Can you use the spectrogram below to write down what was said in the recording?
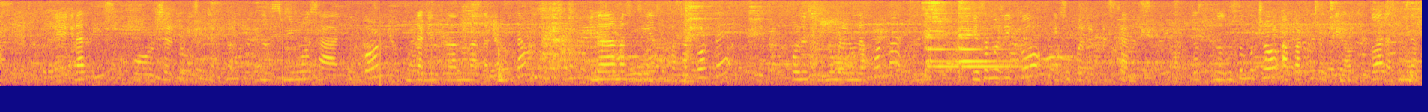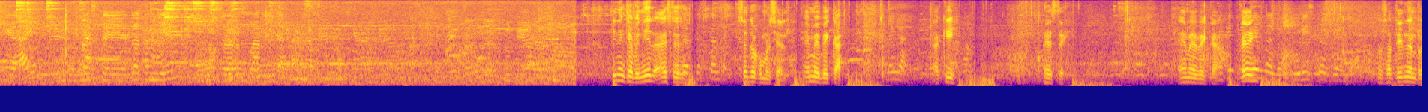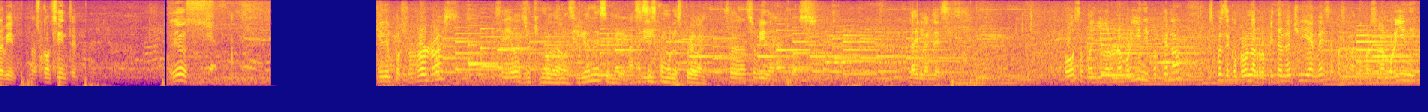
eh, gratis por ser turista. Nos subimos al court y también te dan una tarjetita y nada más enseñas tu pasaporte, pones tu nombre en una forma. Y está muy rico y súper refrescante. Entonces, nos gustó mucho, aparte de que de todas las tiendas que hay, pues te tratan bien y te dan una bebida gratis. Tienen que venir a este centro comercial, MBK. Venga. Aquí. Este. MBK. Aquí ¿Ok? tienen a los turistas bien. Nos atienden re bien, nos consienten. Adiós. Vienen por su Rolls Royce se llevan su equipo de Los sillones, Así. así es como los prueban. Se dan su vida los tailandeses. O se pueden llevar un Lamborghini, ¿por qué no? Después de comprar una ropita en H&M, se pasan a comprarse un Lamborghini.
